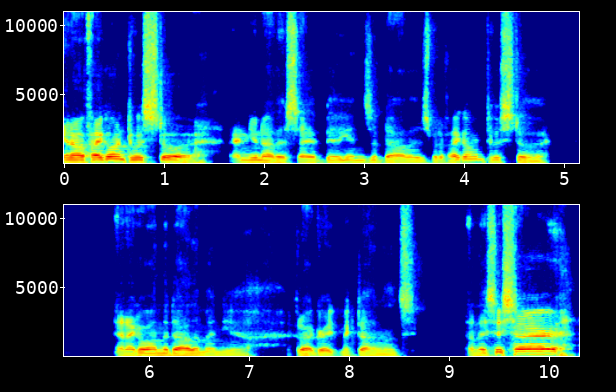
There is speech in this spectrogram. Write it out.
You know, if I go into a store, and you know this, I have billions of dollars, but if I go into a store and I go on the dollar menu at our great McDonald's, and they say, "Sir,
